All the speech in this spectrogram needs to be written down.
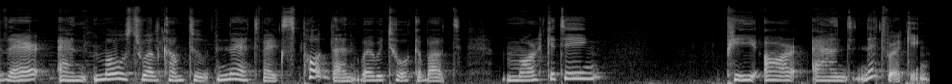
there, and most welcome to Nätverkspodden, where we talk about marketing, PR, and networking.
